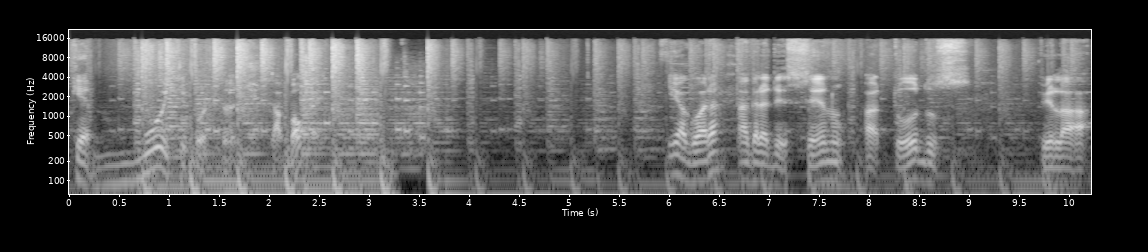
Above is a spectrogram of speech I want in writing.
que é muito importante, tá bom? E agora agradecendo a todos pela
